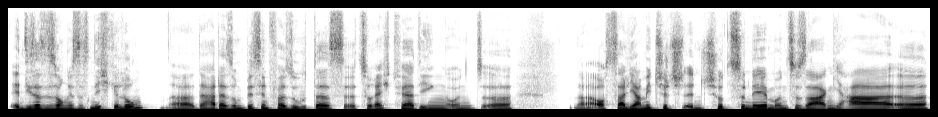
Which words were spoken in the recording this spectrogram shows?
In dieser Saison ist es nicht gelungen. Äh, da hat er so ein bisschen versucht, das äh, zu rechtfertigen und äh, äh, auch Saljamicic in Schutz zu nehmen und zu sagen, ja,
